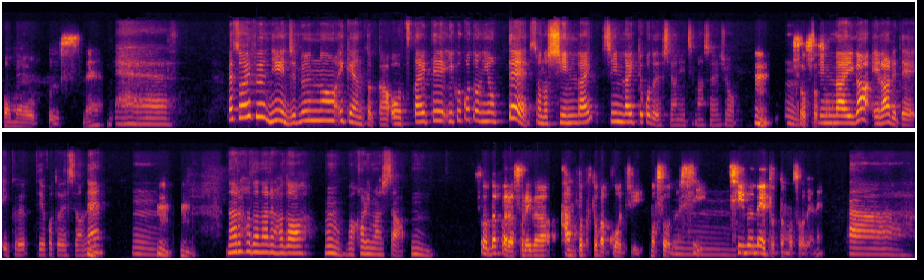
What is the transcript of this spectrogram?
思うですね。うんうんうん、えそういうふうに自分の意見とかを伝えていくことによってその信頼？信頼ってことでしたね一番最初。うん、うん、そうそう信頼が得られていくっていうことですよね。うん、うんうん、なるほどなるほど。うんわかりました。うんそうだからそれが監督とかコーチもそうだし、チームメイトともそうだよね。ああ。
